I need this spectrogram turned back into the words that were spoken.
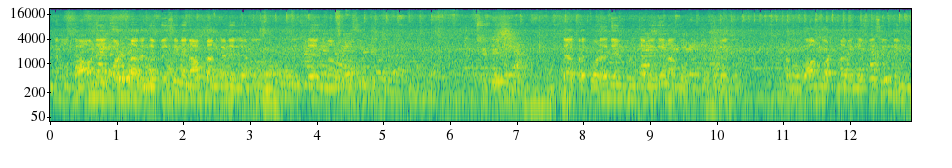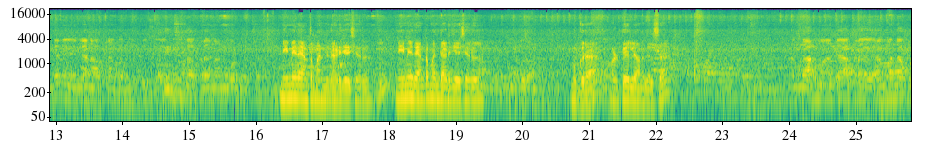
అంటే మా బావనే కొడుతున్నారని చెప్పేసి నేను ఆపడానికని వెళ్ళాను. అంటే అక్కడ గొడవ దేని గురించి అనేది నాకు తెలియదు అక్కడ మా బావని కొడుతున్నారని చెప్పేసి నేను ఉంటే నేను వెళ్ళాను ఆపడానికి అని చెప్పేసి. ఇంకా అక్కడ నన్ను కూడా కొట్టారు. నీ మీద ఎంతమంది దాడి చేశారు? నీ మీద ఎంతమంది దాడి చేశారు? ముగ్గురు. ముగ్గురా? వాళ్ళ పేర్లు ఏమైనా తెలుసా? అంటే అక్కడ ఇరవై మంది దాకా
